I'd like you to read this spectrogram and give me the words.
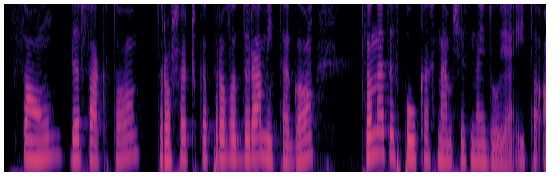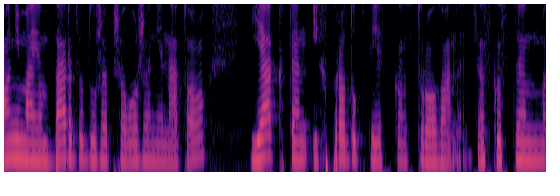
są de facto troszeczkę prowodyrami tego, co na tych półkach nam się znajduje. I to oni mają bardzo duże przełożenie na to, jak ten ich produkt jest skonstruowany. W związku z tym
